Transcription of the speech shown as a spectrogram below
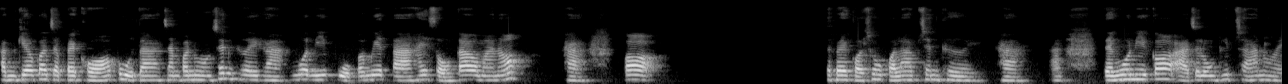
คำแก้วก็จะไปขอปู่ตาจำปนวงเช่นเคยค่ะ งวดนี้ปู่ก็เมตตาให้ 29 มาเนาะค่ะ ก็ จะไปขอโชคขอลาบเช่นเคยค่ะ แต่งวดนี้ก็อาจจะลงคลิปช้าหน่อย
